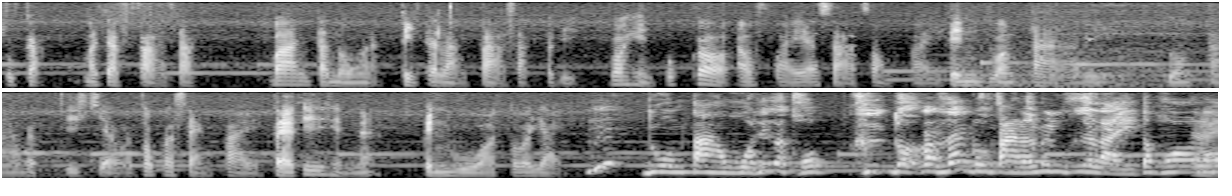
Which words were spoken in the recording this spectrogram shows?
กุกกักมาจากป่าสักบ้านตะนงอะติดกับหลังป่าสักพอดีพอเห็นปุ๊บก็เอาไฟอาสาดส่องไป เป็นดวงตาพี่ดวงตาแบบสีเขียวกระทบกับแสงไฟแต่ที่เห็นเนี่ยเป็นวัวตัวใหญ่ ดวงตาวัวที่กระทบ คือตอนแรกดวงตาเราไม่รู้คืออะไร แต่พอใช่เรา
